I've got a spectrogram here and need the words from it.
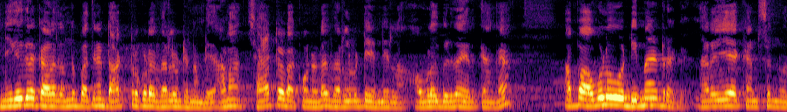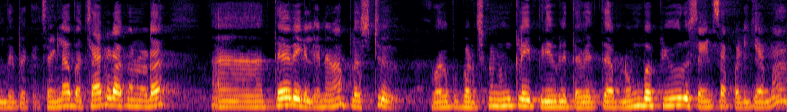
இன்றைக்கி இருக்கிற காலத்தில் வந்து பார்த்தீங்கன்னா டாக்டர் கூட விரல் விட்டு எண்ண முடியாது. ஆனால் சார்ட்டர்ட் அக்கௌண்ட்டை விரல் விட்டு எண்ணிடலாம். அவ்வளோ பேர் தான் இருக்காங்க. அப்போ அவ்வளோ டிமாண்ட் இருக்குது நிறைய கன்சர்ன் வந்துட்டு இருக்குது சரிங்களா? இப்போ சார்ட்டர்ட் அக்கௌண்டோட தேவைகள் என்னென்னா ப்ளஸ் டூ வகுப்பு படிச்சுக்கணும். நுண்கிளை பிரிவுகளை தவிர்த்து ரொம்ப பியூர் சயின்ஸாக படிக்காமல்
